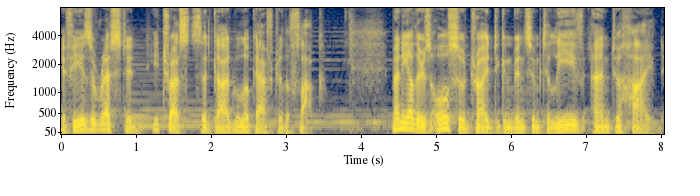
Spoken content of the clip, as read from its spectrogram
If he is arrested, he trusts that God will look after the flock. Many others also tried to convince him to leave and to hide.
